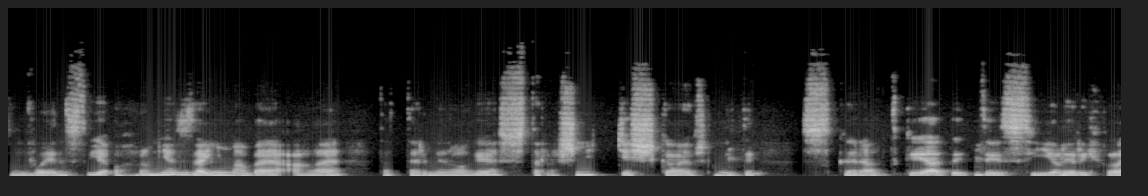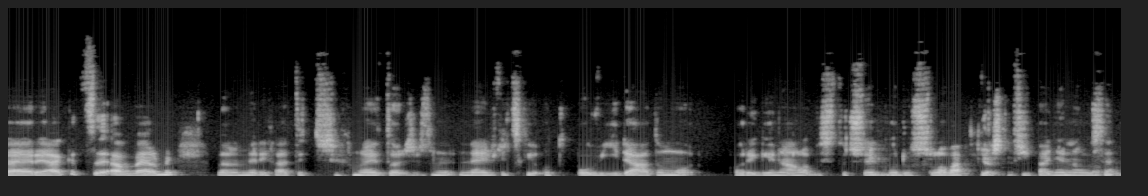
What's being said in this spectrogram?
to vojenství je ohromně zajímavé, ale ta terminologie je strašně těžká, všechny ty zkratky a teď ty síly, rychlé reakce a velmi, velmi rychle. Teď všechno je to, že ne vždycky odpovídá tomu originálu, aby to člověk jako doslova Jasně. v případě nouze no.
